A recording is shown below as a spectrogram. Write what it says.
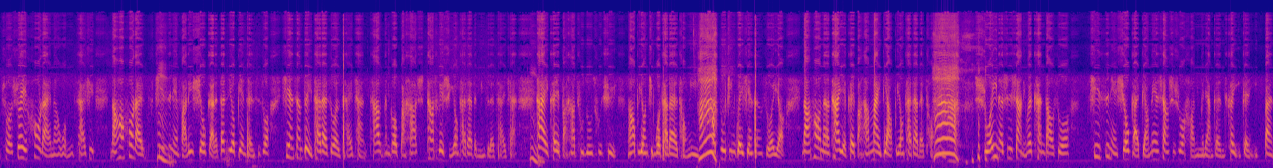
错，所以后来呢，我们才去，然后后来七四年法律修改了，但是又变成是说，先生对于太太所有的财产，他能够把他，他是可以使用太太的名字的财产，嗯。他也可以把它出租出去，然后不用经过太太的同意，啊。租金归先生所有，然后呢，他也可以把它卖掉，不用太太的同意。啊，所以呢，事实上你会看到说，七四年修改，表面上是说好你们两个人可以一个人一半，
